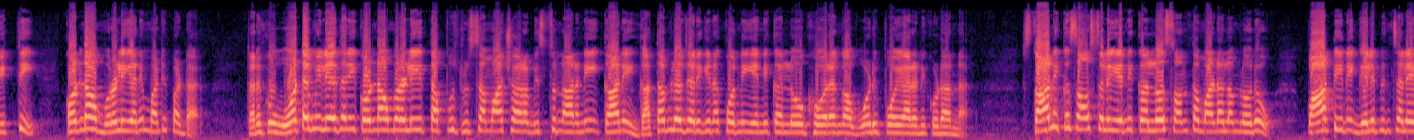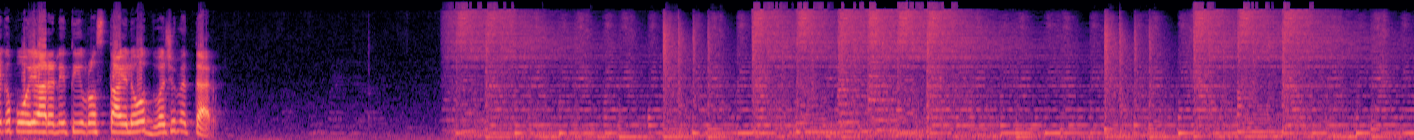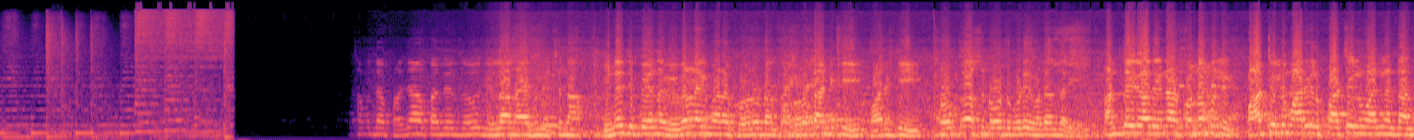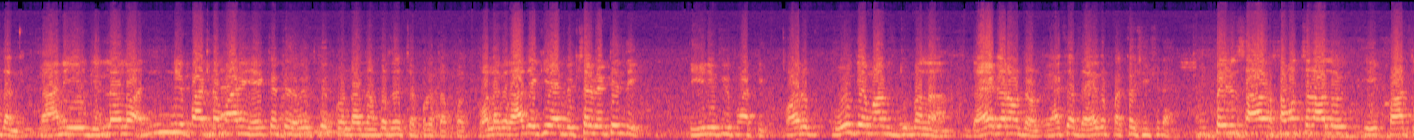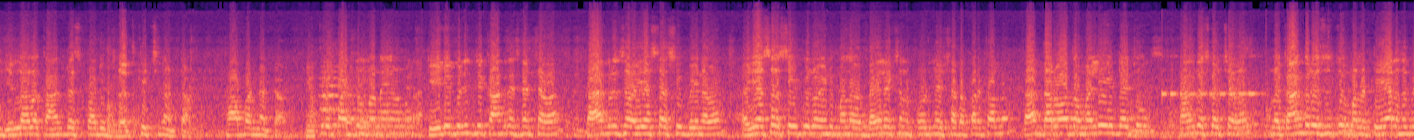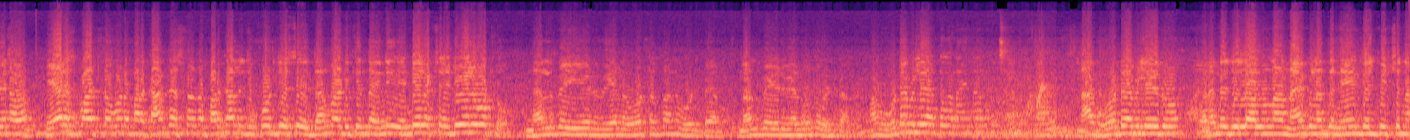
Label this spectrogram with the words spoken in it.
వ్యక్తి కొండా మురళి అని మండిపడ్డారు. తనకు ఓటమి లేదని కొండా మురళి తప్పు సమాచారం ఇస్తున్నారని కానీ గతంలో జరిగిన కొన్ని ఎన్నికల్లో ఘోరంగా ఓడిపోయారని కూడా అన్నారు. స్థానిక సంస్థల ఎన్నికల్లో సొంత మండలంలోనూ పార్టీని గెలిపించలేకపోయారని తీవ్రస్థాయిలో ధ్వజమెత్తారు. ప్రజాప్రతినిధులు జిల్లా నాయకులు ఇచ్చిన వినతి పైన వివరణ ఏమైనా కోరడం కోరడానికి వారికి ప్రోగ్రాస్ నోటు కూడా ఇవ్వడం జరిగింది. అంతేకాదు ఈనాడు కొంతమంది పార్టీలు మారి పార్టీలు మారి అంటే కానీ ఈ జిల్లాలో అన్ని పార్టీలు మారి ఏకైక వ్యక్తి కొండ దంపతులు చెప్పక తప్పదు. వాళ్ళకి రాజకీయ భిక్ష పెట్టింది టీడీపీ పార్టీ. వారు ఊరికే మాకు మళ్ళా దయాకరం ఉంటాడు ఏక దయగా పక్క శిష్యుడే. ముప్పై సంవత్సరాలు ఈ పార్టీ జిల్లాలో కాంగ్రెస్ పార్టీ బ్రతికిచ్చిన అంటాడు కాపాడినట్టాడు ఎప్పుడు పార్టీలో టీడీపీ నుంచి కాంగ్రెస్ వచ్చావా కాంగ్రెస్ వైఎస్ఆర్సీపీ పోయినావా? వైఎస్ఆర్సీపీలో ఏంటి మళ్ళీ బై ఎలక్షన్ పోటీ చేశాడు పరకాల్లో దాని తర్వాత మళ్ళీ ఏంటంటే కాంగ్రెస్ వచ్చావా? మన కాంగ్రెస్ నుంచి మళ్ళీ టీఆర్ఎస్ పోయినావా? టీఆర్ఎస్ పార్టీలో కూడా మన కాంగ్రెస్ పరకాల నుంచి పోటీ చేసి ధన్వాడి కింద ఎన్ని ఎన్ని లక్షలు ఎన్ని వేల ఓట్లు? నలభై ఏడు వేల ఓట్లతో ఓడిపోయాను నలభై ఏడు వేల ఓట్లు ఓడిపోయాను నాకు ఓటమి లేదంట నాయన. నాకు ఓటమి లేదు. వరంగల్ జిల్లాలో ఉన్న నాయకులంతా నేను గెలిపించిన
